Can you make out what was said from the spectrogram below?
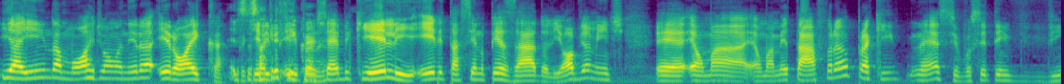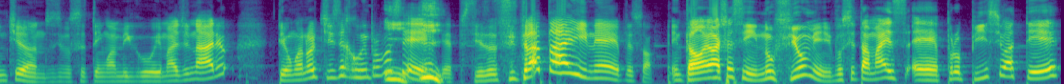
e aí ainda morre de uma maneira heróica. Ele se porque ele, ele sacrifica, né? percebe que ele, ele tá sendo pesado ali. Obviamente, é, é, uma, é uma metáfora pra que, né, se você tem 20 anos e você tem um amigo imaginário, tem uma notícia ruim pra você. Ih. É, precisa se tratar aí, né, pessoal? Então eu acho assim, no filme você tá mais é, propício a ter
